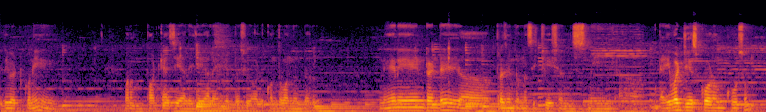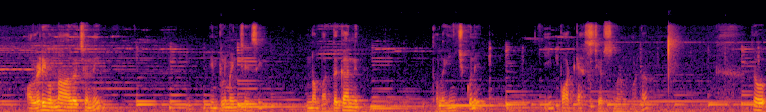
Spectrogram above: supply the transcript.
ఇది పెట్టుకొని మనం పాడ్కాస్ట్ చేయాలి చేయాలి అని చెప్పేసి వాళ్ళు కొంతమంది ఉంటారు. నేనేంటంటే ప్రజెంట్ ఉన్న సిచ్యుయేషన్స్ని డైవర్ట్ చేసుకోవడం కోసం ఆల్రెడీ ఉన్న ఆలోచనని ఇంప్లిమెంట్ చేసి ఉన్న బద్ధకాన్ని తొలగించుకుని ఈ పాడ్కాస్ట్ చేస్తున్నాను అనమాట సో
